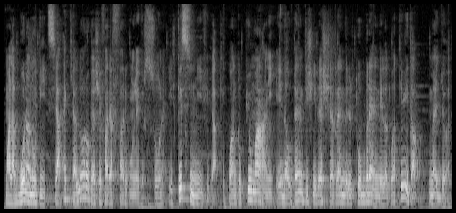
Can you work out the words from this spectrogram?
Ma la buona notizia è che a loro piace fare affari con le persone, il che significa che quanto più umani ed autentici riesci a rendere il tuo brand e la tua attività, meglio è.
